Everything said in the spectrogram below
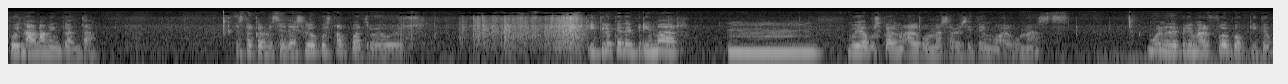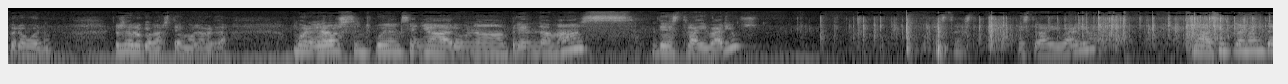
Pues nada, me encanta. Esta camiseta solo cuesta 4 euros. Y creo que de primar mmm, voy a buscar algo más, a ver si tengo algo más. Bueno, de primar fue poquito, pero bueno, eso es lo que más tengo, la verdad. Bueno, ya os voy a enseñar una prenda más de Stradivarius. Esta es Stradivarius. Nada, simplemente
